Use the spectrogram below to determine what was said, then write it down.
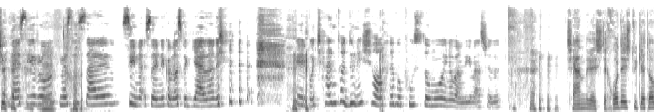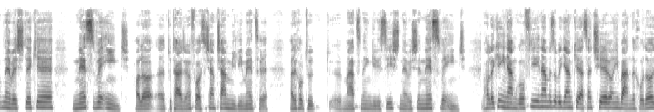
چوب دستی رون مثل سر سر نیکولاس به گردنش. خیلی با چند تا دونه شاخه با پوست و مو اینا با هم دیگه بس شده. چند رشته؟ خودش تو کتاب نوشته که نصف اینچ. حالا تو ترجمه فارسیش هم چند میلیمتره. ولی خب تو متن انگلیسیش نوشته نصف اینچ. حالا که اینم گفتی اینم بذار بگم که اصلا چرا این بنده خدا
